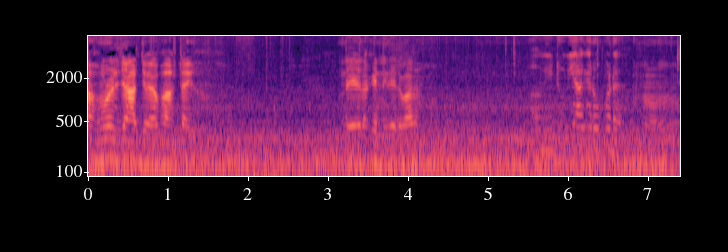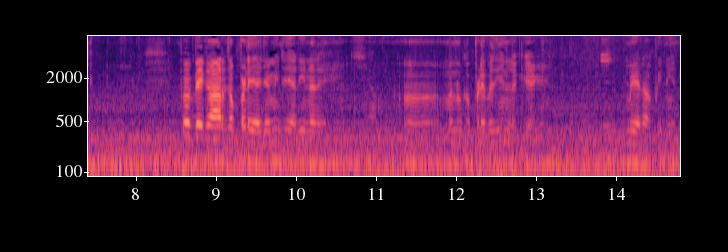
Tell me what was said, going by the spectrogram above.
ਆ ਹੁਣ ਰਿਚਾਰਜ ਹੋਇਆ ਫਾਸਟ ਟੈਗ ਦੇਖ ਲੈ ਕਿੰਨੀ ਦੇਰ ਬਾਅਦ? ਆ V2 ਵੀ ਆ ਗਿਆ ਰੋਪੜ। ਹੂੰ। ਪਰ ਬੇਕਾਰ ਕੱਪੜੇ ਆ ਜਮੀ ਤੇ ਯਾਰ ਇਹਨਾਂ ਦੇ। ਹਾਂ, ਮੈਨੂੰ ਕੱਪੜੇ ਵਧੀਆ ਨਹੀਂ ਲੱਗੇ ਹੈਗੇ। ਮੇਰਾ ਓਪੀਨੀਅਨ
